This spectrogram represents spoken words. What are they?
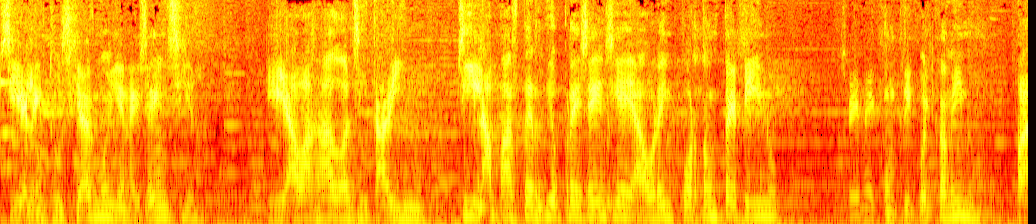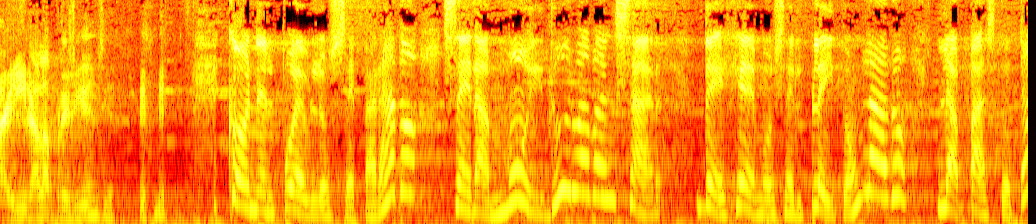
Si el entusiasmo y en esencia le ha bajado al citadino, si la paz perdió presencia y ahora importa un pepino, se me complicó el camino para ir a la presidencia. Con el pueblo separado será muy duro avanzar. Dejemos el pleito a un lado, la paz total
